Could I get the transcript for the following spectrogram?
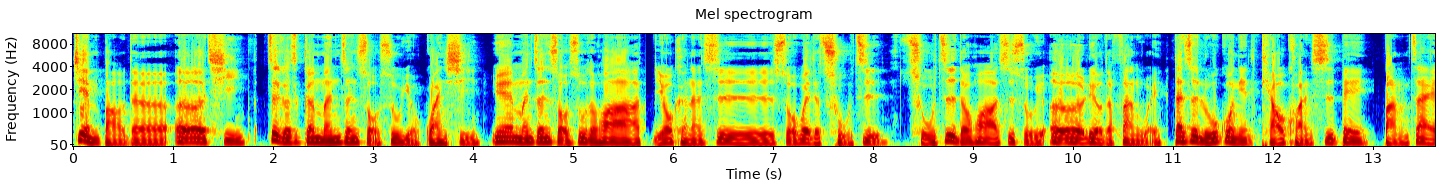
健保的二二七，这个是跟门诊手术有关系，因为门诊手术的话，有可能是所谓的处置，处置的话是属于二二六的范围，但是如果你的条款是被绑在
